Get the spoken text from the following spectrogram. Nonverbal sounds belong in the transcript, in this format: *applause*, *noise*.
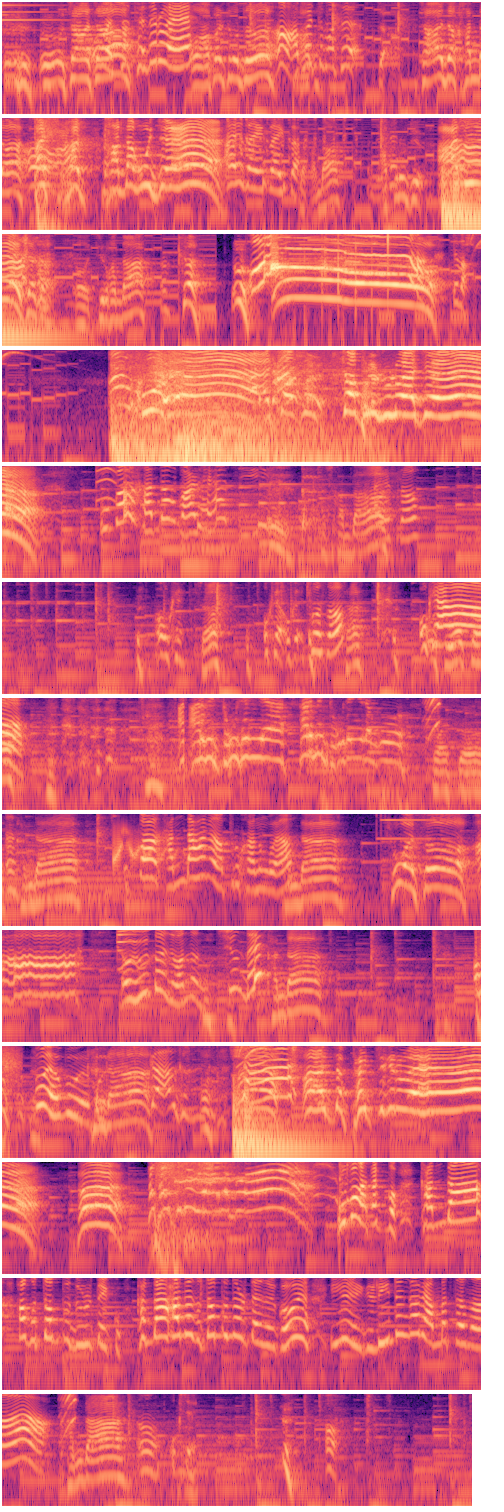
어, 자, 오, 자. 진짜 제대로 해 어, 아파트먼트. 어 아파트먼트 자, 자, 자 간다. 어. 아이, 가, 간다고 이제. 알겠어 알겠어 알겠어 자, 간다. 앞으로 뒤로. 아니. 아. 자, 자. 어, 뒤로 간다. 자. 어. 오! 대박 뭐해? 아이, 점프를 점프를 눌러야지. 오빠가 간다고 말해야지 다시 간다. 알겠어 어, 오케이 자, 오케이 오케이 좋았어 자. 오케이 어, 아 자, 아르민 동생이야. 아르민 동생이라고. 좋았어. 간다. 오빠 간다 하면 앞으로 가는 거야 간다. 좋았어. 아 어, 여기까지 완전 쉬운데? 간다. 어 뭐야 뭐야 뭐야 간다. 가, 가. 어. 아, 아, 진짜 배치기로 해. 아, 오빠가 자꾸 간다 하고 점프 누를 때 있고 간다 하면서 점프 누를 때도 있고. 이게 리듬감이 안 맞잖아. 간다. 어 혹시? 어.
